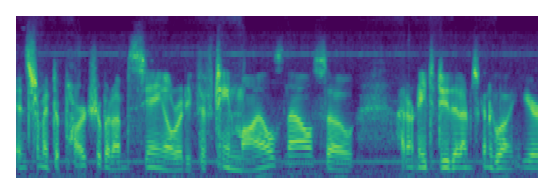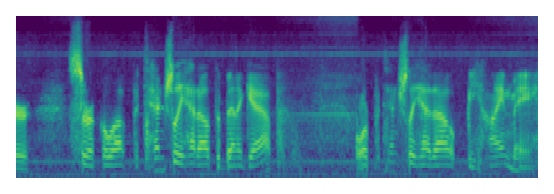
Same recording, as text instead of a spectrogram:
instrument departure, but I'm seeing already 15 miles now, so I don't need to do that. I'm just going to go out here, circle up, potentially head out the Bennett Gap, or potentially head out behind me.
